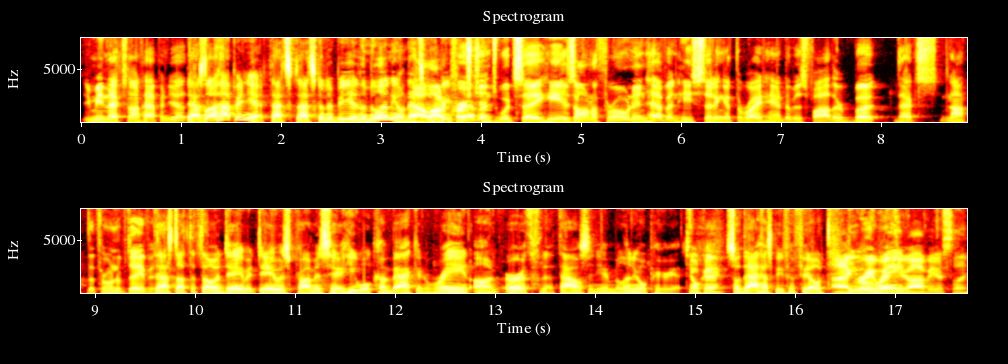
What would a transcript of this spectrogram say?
You mean that's not happened yet? That's not happened yet. That's that's going to be in the millennium. That's Now, a going lot of forever. Christians would say he is on a throne in heaven. He's sitting at the right hand of his Father, but that's not the throne of David. That's not the throne of David. David's promise here, he will come back and reign on earth for that thousand year millennial period. Okay. So that has to be fulfilled. I He agree with reign- you, obviously.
